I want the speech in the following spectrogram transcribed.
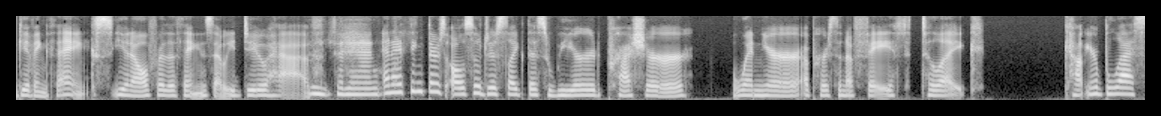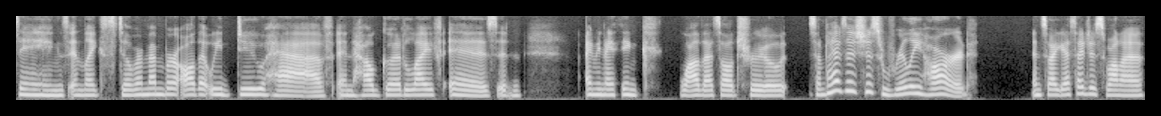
giving thanks, you know, for the things that we do have. Mm, and I think there's also just like this weird pressure when you're a person of faith to like count your blessings and like still remember all that we do have and how good life is. And I mean, I think while that's all true, sometimes it's just really hard. And so I guess I just want to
